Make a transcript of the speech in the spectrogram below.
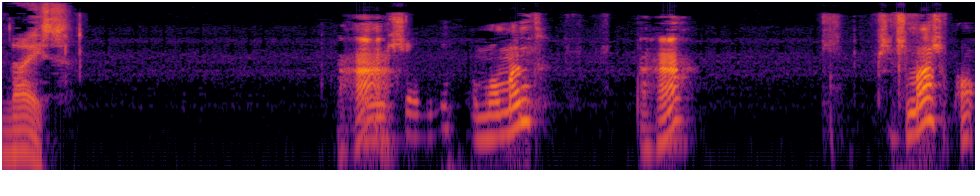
Nice. I Uh-huh. show you. A moment. Uh-huh. Przytrzymasz? O.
